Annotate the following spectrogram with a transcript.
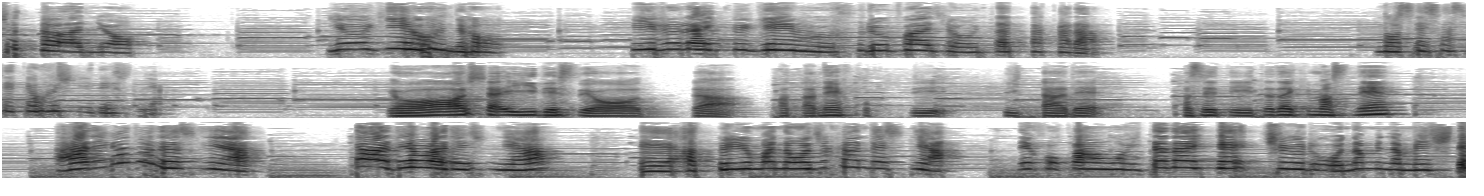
ちょっとあの、遊戯王のフィールライクゲームフルバージョン歌ったから、載せさせてほしいですにゃ。よーしゃ、いいですよ。じゃあ、またね、告知、ツイッターでさせていただきますね。ありがとうですにゃ。さあ、ではですにゃ。えー、あっという間のお時間ですにゃ。猫缶をいただいて、チュールをなめなめして、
